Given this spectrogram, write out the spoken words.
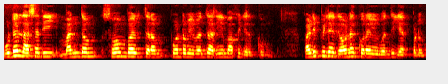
உடல் அசதி மந்தம் சோம்பேறித்தனம் போன்றவை வந்து அதிகமாக இருக்கும். படிப்பிலே கவனக்குறைவு வந்து ஏற்படும்.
